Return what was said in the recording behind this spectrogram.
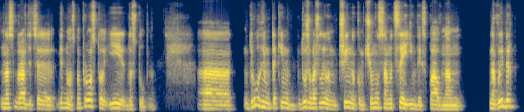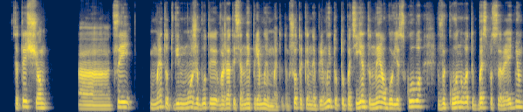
Насправді це відносно просто і доступно. Другим таким дуже важливим чинником, чому саме цей індекс пав нам на вибір, це те, що цей метод він може бути вважатися непрямим методом. Що таке непрямий? Тобто пацієнту не обов'язково виконувати безпосередньо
